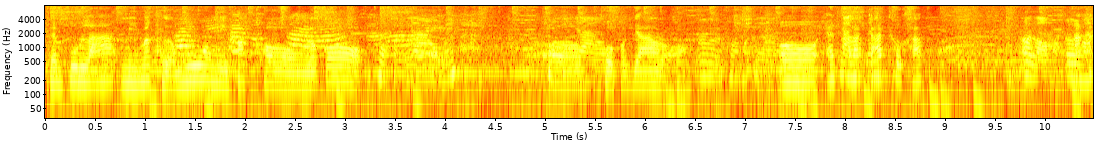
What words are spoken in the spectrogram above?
เทมปุระมีมะเขือม่วง มีฟักทองแล้วก็ถั่วฝักยาวไหมเอ่อถั่วฝักยาวถั่วฝักยาวเหรอเออถั่วฝักยาวเออแอดพารากัสเธอะครับเออเหรอเอออะ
